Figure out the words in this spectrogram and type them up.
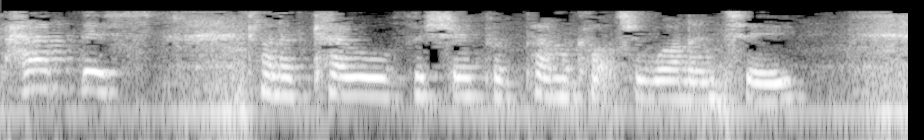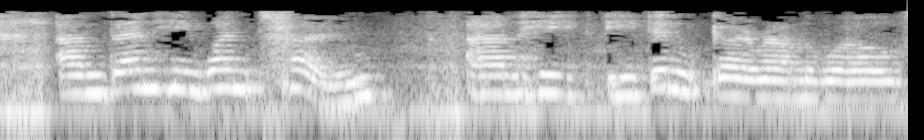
had this kind of co-authorship of Permaculture One and Two, and then he went home and he he didn't go around the world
